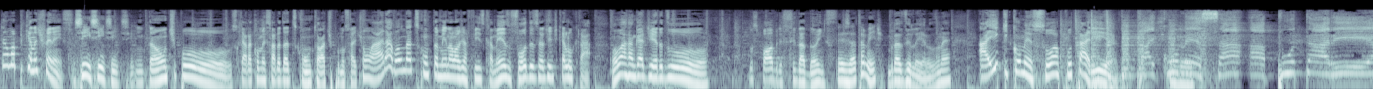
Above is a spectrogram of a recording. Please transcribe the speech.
tem uma pequena diferença. Sim, sim, sim, sim. Então, tipo, os caras começaram a dar desconto lá, tipo, no site online. Ah, vamos dar desconto também na loja física mesmo. Foda-se, a gente quer lucrar. Vamos arrancar dinheiro do, dos pobres cidadãos Exatamente. brasileiros, né? Aí que começou a putaria. Vai começar a putaria.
